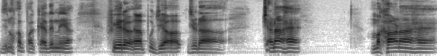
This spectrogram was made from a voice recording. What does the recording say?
ਜਿਹਨੂੰ ਆਪਾਂ ਕਹਿ ਦਿੰਨੇ ਆ ਫਿਰ ਅ, ਭੁੱਜਿਆ ਜਿਹੜਾ ਚਣਾ ਹੈ ਮਖਾਣਾ ਹੈ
